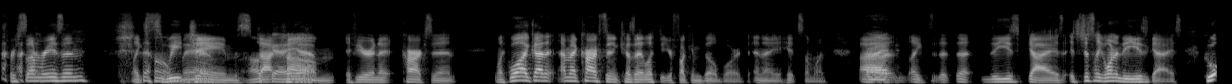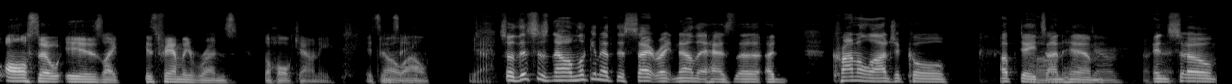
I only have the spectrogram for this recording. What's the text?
for some reason like Oh, sweetjames.com Okay, yeah. if you're in a car accident like well i got it i'm in a car accident because i looked at your fucking billboard and i hit someone uh Right. like th- th- these guys it's just like one of these guys who also is like his family runs the whole county it's insane. Oh insane wow. yeah So this is now I'm looking at this site right now that has the a chronological updates Oh, on him. breakdown. And so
